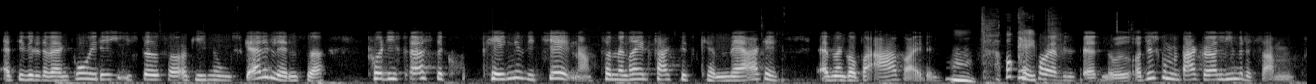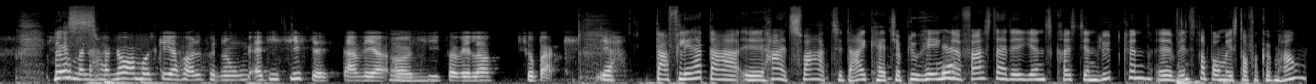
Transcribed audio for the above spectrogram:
at det ville da være en god idé, i stedet for at give nogle skattelettelser på de første penge, vi tjener, så man rent faktisk kan mærke, at man går på arbejde. Mm. Okay. Det tror jeg ville være noget. Og det skulle man bare gøre lige med det samme. Så yes. kunne man nå måske at holde på nogle af de sidste, der er ved mm. at sige farvel og tobak. Ja. Der er flere, der øh, har et svar til dig, Katja. Bliv hængende. Ja. Først er det Jens Christian Lytken, øh, Venstreborgmester fra København.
